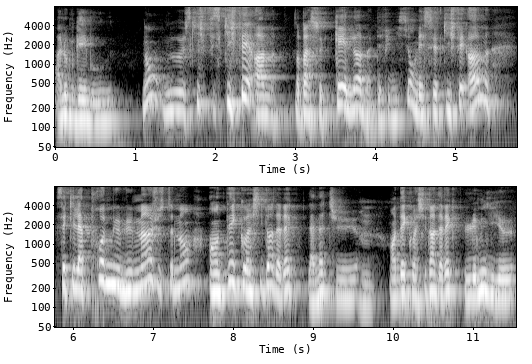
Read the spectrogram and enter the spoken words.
à l'Umgebung. Non, ce qui, ce qui, fait homme, non pas ce qu'est l'homme, définition, mais ce qui fait homme, c'est qu'il a promu l'humain justement en décoïncidence avec la nature, mm. en décoïncidence avec le milieu,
